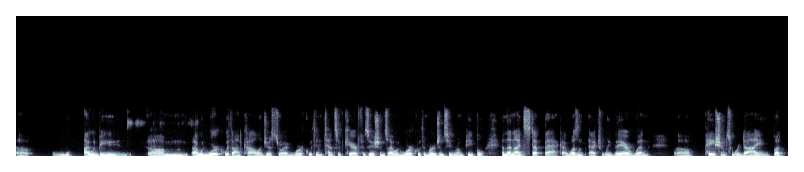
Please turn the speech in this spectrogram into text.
uh, I would be um, I would work with oncologists or I'd work with intensive care physicians. I would work with emergency room people, and then I'd step back. I wasn't actually there when uh, patients were dying, but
